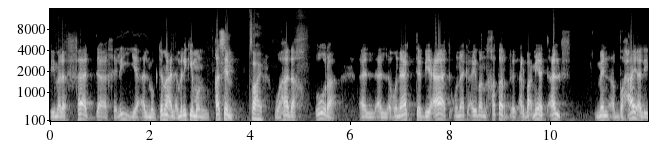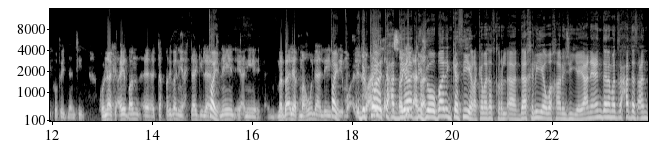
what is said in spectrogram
بملفات داخلية المجتمع الأمريكي منقسم صحيح وهذا خطورة هناك تبعات هناك أيضا خطر 400 ألف من الضحايا لكوفيد 19 هناك أيضا آه، تقريبا يحتاج إلى طيب. اثنين يعني مبالغ مهولة ل طيب. دكتور التحديات لجو بايدن كثيرة كما تذكر الآن داخلية وخارجية. يعني عندما نتحدث عن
